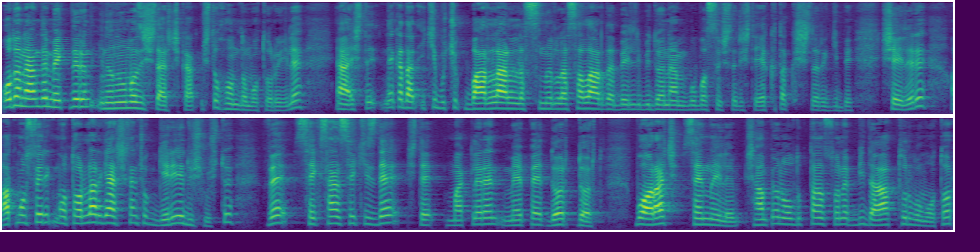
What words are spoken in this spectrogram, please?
O dönemde McLaren inanılmaz işler çıkartmıştı Honda motoru ile. Yani işte ne kadar 2,5 barlarla sınırlasalar da belli bir dönem bu basınçları işte yakıt akışları gibi şeyleri. Atmosferik motorlar gerçekten çok geriye düşmüştü. Ve 88'de işte McLaren MP44 bu araç Senna ile şampiyon olduktan sonra bir daha turbo motor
